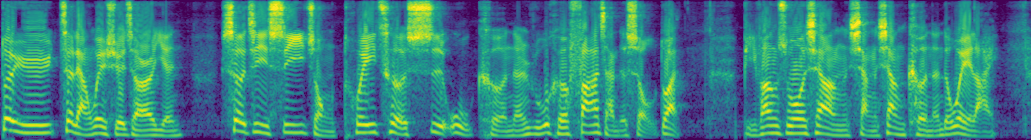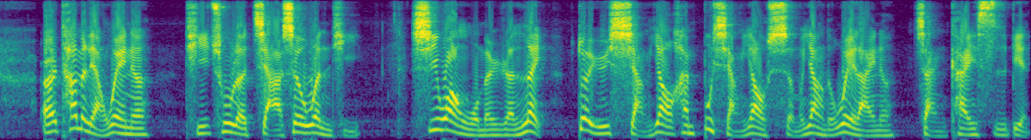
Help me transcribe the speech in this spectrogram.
对于这两位学者而言，设计是一种推测事物可能如何发展的手段，比方说像想象可能的未来。而他们两位呢，提出了假设问题，希望我们人类对于想要和不想要什么样的未来呢，展开思辨。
